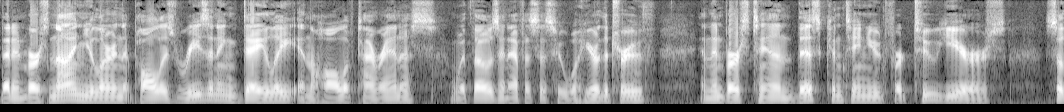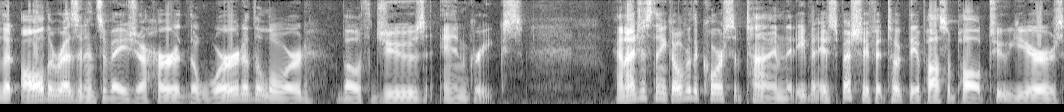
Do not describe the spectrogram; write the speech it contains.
that in verse 9 you learn that Paul is reasoning daily in the hall of Tyrannus with those in Ephesus who will hear the truth. And then verse 10 this continued for two years, so that all the residents of Asia heard the word of the Lord, both Jews and Greeks. And I just think over the course of time that even especially if it took the apostle Paul 2 years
